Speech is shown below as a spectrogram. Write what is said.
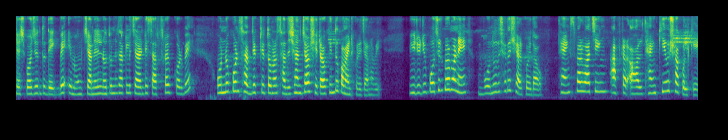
শেষ পর্যন্ত দেখবে এবং চ্যানেল নতুন থাকলে চ্যানেলটি সাবস্ক্রাইব করবে। অন্য কোন সাবজেক্টে তোমরা সাজেশান চাও সেটাও কিন্তু কমেন্ট করে জানাবে। ভিডিওটি প্রচুর পরিমাণে বন্ধুদের সাথে শেয়ার করে দাও। Thanks for watching after all thank you সকলকে।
